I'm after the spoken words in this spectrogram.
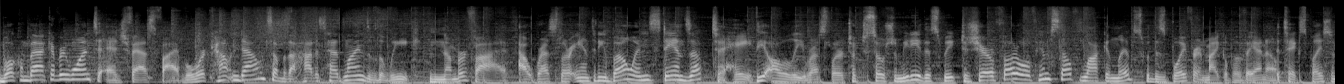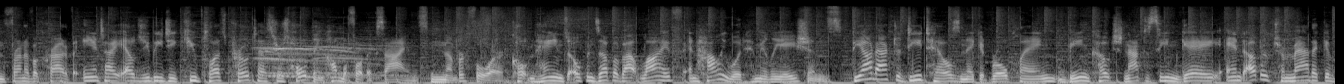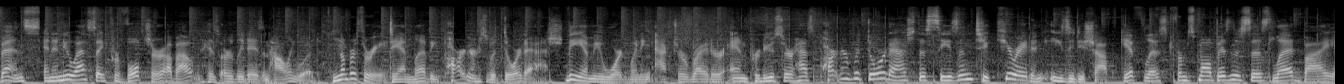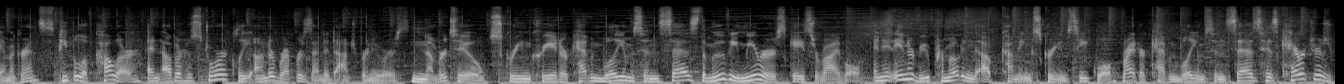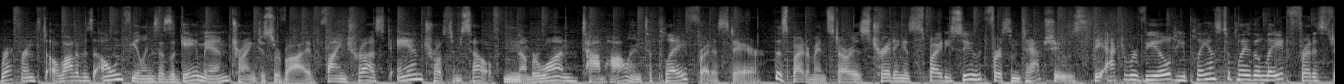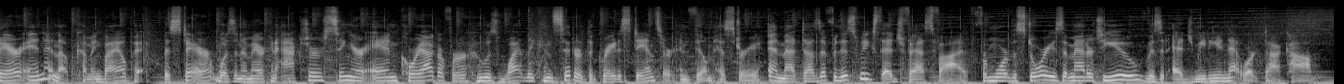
Welcome back, everyone, to Edge Fast 5, where we're counting down some of the hottest headlines of the week. Number 5. Out wrestler Anthony Bowen stands up to hate. The All Elite wrestler took to social media this week to share a photo of himself locking lips with his boyfriend Michael Pavano. It takes place in front of a crowd of anti-LGBTQ plus protesters holding homophobic signs. Number 4. Colton Haynes opens up about life and Hollywood humiliations. The out actor details naked role-playing, being coached not to seem gay, and other traumatic events in a new essay for Vulture about his early days in Hollywood. Number 3. Dan Levy partners with DoorDash. The Emmy Award-winning actor, writer, and producer has partnered with DoorDash this season to curate an easy-to-shop gift list from small businesses led by immigrants, people of color, and other historically underrepresented entrepreneurs. Number 2. Scream creator Kevin Williamson says the movie mirrors gay survival. In an interview promoting the upcoming Scream sequel, writer Kevin Williamson says his characters referenced a lot of his own feelings as a gay man trying to survive, find trust, and trust himself. Number 1. Tom Holland to play Fred Astaire. The Spider-Man star is trading his Spidey suit for some tap shoes. The actor revealed he plans to play the late Fred Astaire in an upcoming biopic. Astaire was an American actor, singer, and choreographer who is widely considered the greatest dancer in film history. And that does it for this week's Edge Fast 5. For more of the stories that matter to you, visit edgemedianetwork.com.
